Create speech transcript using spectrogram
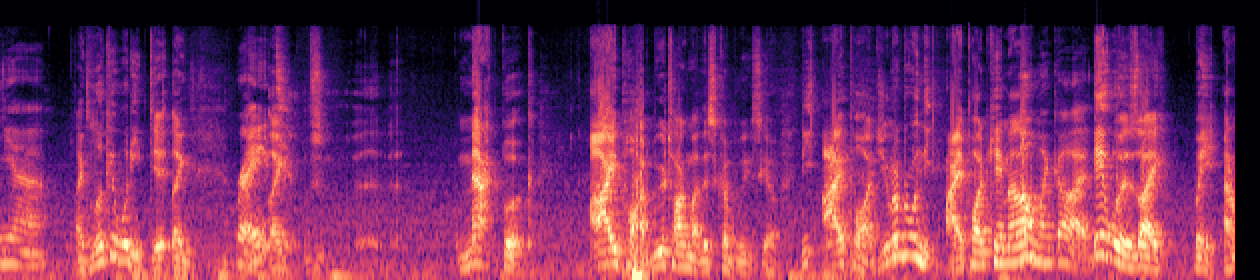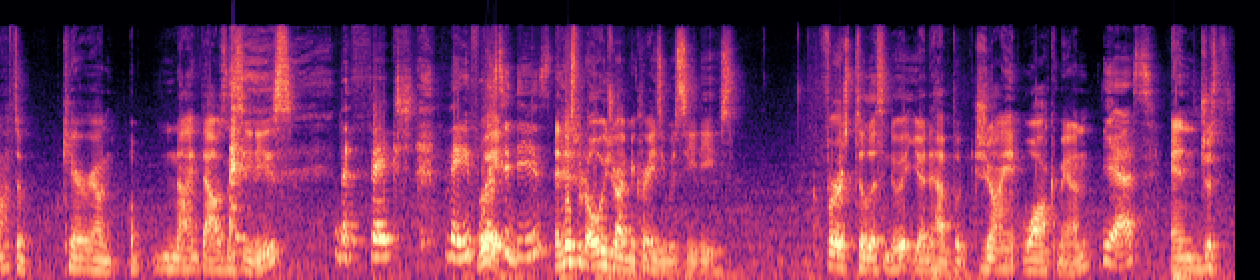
Yeah. Like, look at what he did. Like, Right? Like, like uh, MacBook, iPod. We were talking about this a couple weeks ago. The iPod. Do you remember when the iPod came out? Oh my god. It was like, wait, I don't have to carry around a nine thousand CDs. the for Wait. CDs. And this would always drive me crazy with CDs. First, to listen to it, you had to have the giant Walkman Yes. and just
